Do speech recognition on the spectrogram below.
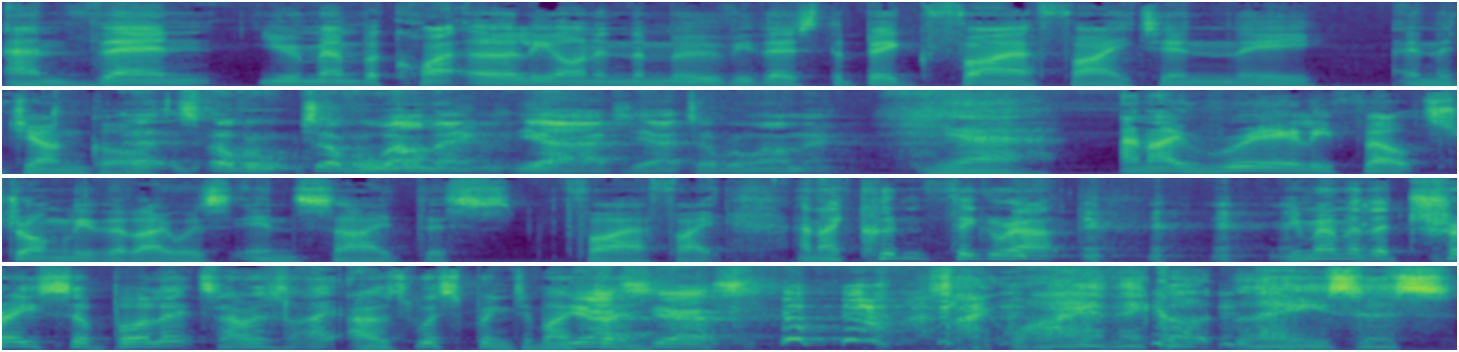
and then you remember quite early on in the movie, there's the big firefight in the in the jungle. Uh, it's, over, it's overwhelming. Yeah, it's, yeah, it's overwhelming. Yeah, and I really felt strongly that I was inside this firefight, and I couldn't figure out. you remember the tracer bullets? I was like, I was whispering to my yes, friend. Yes, yes. I was like, why have they got lasers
